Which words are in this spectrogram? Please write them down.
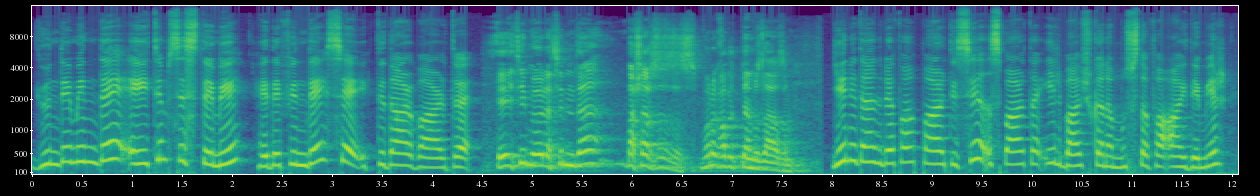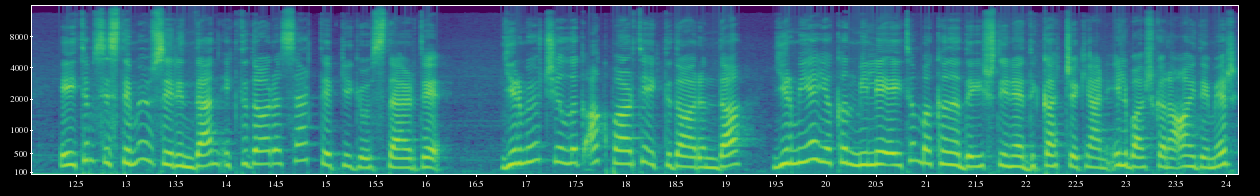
Gündeminde eğitim sistemi, hedefinde ise iktidar vardı. Eğitim öğretimde başarısızız. Bunu kabul etmemiz lazım. Yeniden Refah Partisi Isparta İl Başkanı Mustafa Aydemir, eğitim sistemi üzerinden iktidara sert tepki gösterdi. 23 yıllık AK Parti iktidarında 20'ye yakın Milli Eğitim Bakanı değiştiğine dikkat çeken İl Başkanı Aydemir,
